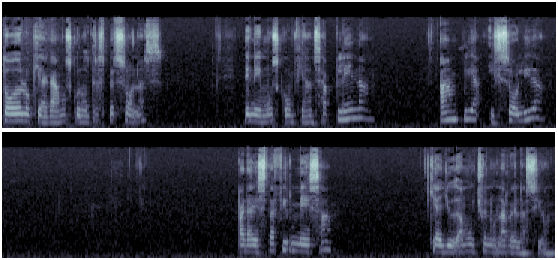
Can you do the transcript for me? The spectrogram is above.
todo lo que hagamos con otras personas, tenemos confianza plena, amplia y sólida para esta firmeza que ayuda mucho en una relación.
